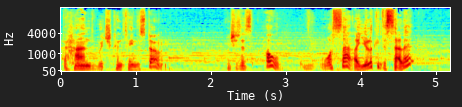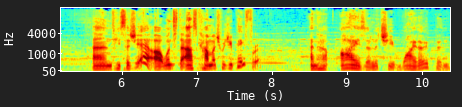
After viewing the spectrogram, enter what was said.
the hand which contained the stone. And she says, Oh, what's that? Are you looking to sell it? And he says, Yeah, I wanted to ask how much would you pay for it? And her eyes are literally wide open.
